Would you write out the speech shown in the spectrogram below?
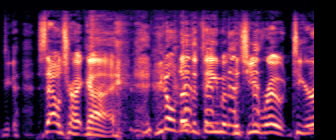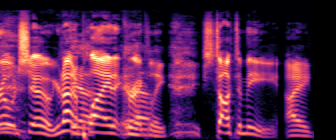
Soundtrack guy, you don't know the theme that you wrote to your own show. You're not Yeah, applying it yeah. correctly. Just talk to me. I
